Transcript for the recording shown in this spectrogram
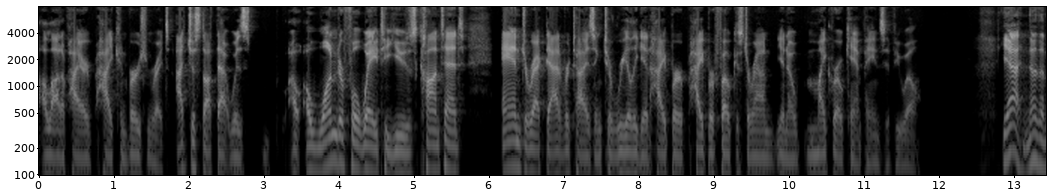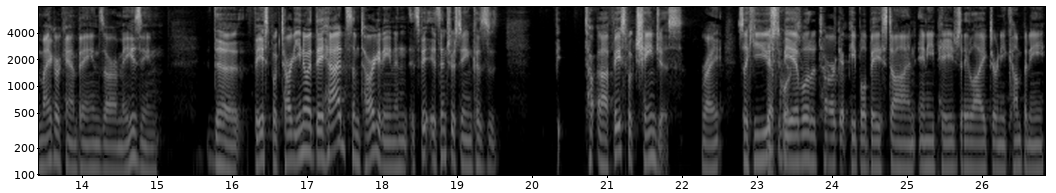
a lot of higher high conversion rates. I just thought that was a, a wonderful way to use content and direct advertising to really get hyper hyper focused around you know micro campaigns if you will yeah no the micro campaigns are amazing the facebook target you know what they had some targeting and it's it's interesting because uh, facebook changes right? It's like you used yeah, to be able to target people based on any page they liked or any company,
